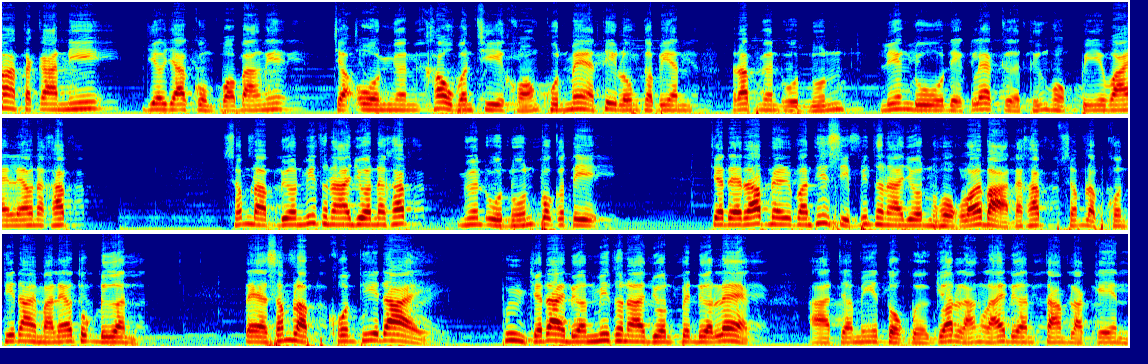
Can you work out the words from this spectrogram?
มาตรการนี้เยียวยากลุ่มเปราะบางนี้ จะโอนเงินเข้าบัญชีของคุณแม่ที่ลงทะเบียน รับเงินอุดหนุน เลี้ยงดูเด็กแรกเกิดถึง 6 ปีไว้แล้วนะครับสำหรับเดือนมิถุนายนนะครับ เงินอุดหนุนปกติ จะได้รับในวันที่ 10 มิถุนายน 600 บาทนะครับสำหรับคนที่ได้มาแล้วทุกเดือน แต่สำหรับคนที่ได้เพิ่งจะได้เดือนมิถุนายนเป็นเดือนแรก อาจจะมีตกเบิกย้อนหลังหลายเดือนตามหลักเกณฑ์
